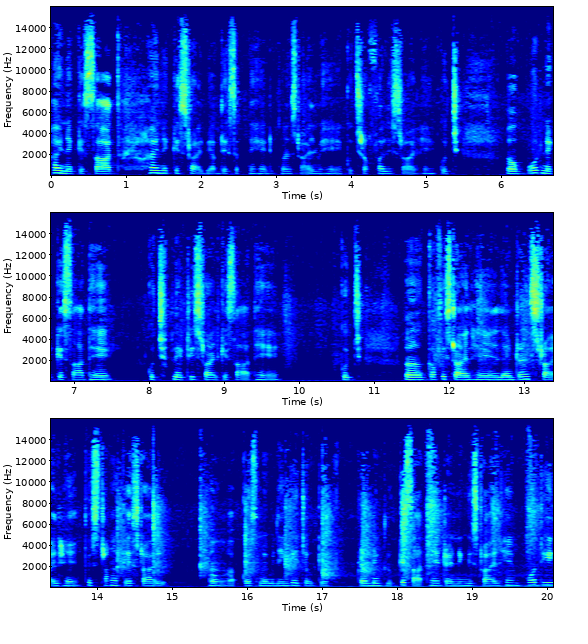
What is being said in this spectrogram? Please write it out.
हाई नेक के साथ हाई नेक के स्टाइल भी आप देख सकते हैं डिफरेंट स्टाइल में है, कुछ रफल स्टाइल हैं, कुछ बोर्ड नेक के साथ हैं, कुछ प्लेटी स्टाइल के साथ हैं, कुछ कफ स्टाइल हैं लेंटन स्टाइल हैं तो इस तरह के स्टाइल आपको इसमें मिलेंगे जो कि ट्रेंडिंग लुक के साथ हैं ट्रेंडिंग स्टाइल हैं। बहुत ही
